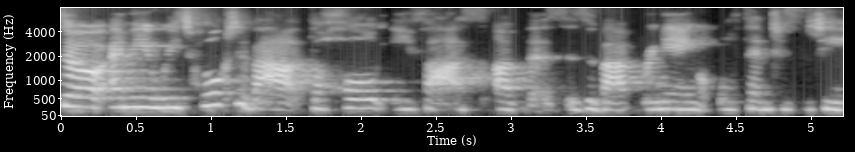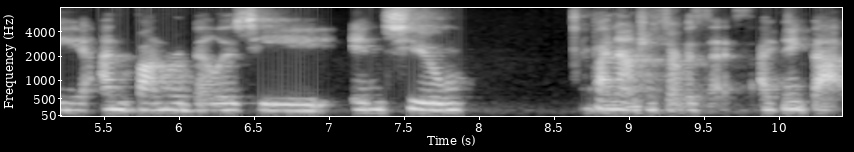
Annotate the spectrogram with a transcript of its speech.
So, I mean, we talked about the whole ethos of this is about bringing authenticity and vulnerability into financial services. I think that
